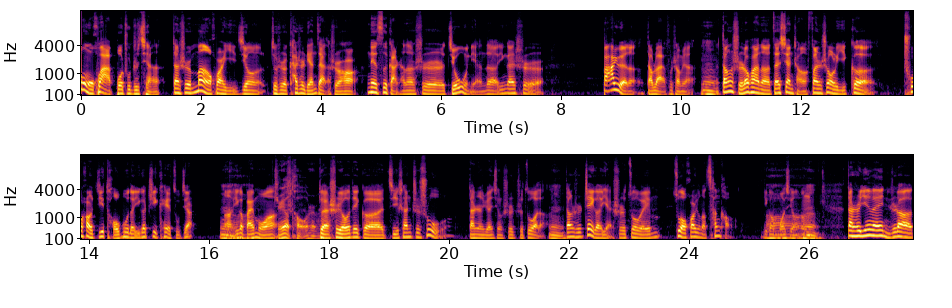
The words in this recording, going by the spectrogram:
动画播出之前，但是漫画已经就是开始连载的时候，那次赶上的是九五年的，应该是八月的 WF 上面。嗯当时的话呢，在现场贩售了一个初号机头部的一个 GK 组件儿啊，嗯一个白模，只有头是吧？，对，是由这个吉山智树担任原型师制作的。嗯当时这个也是作为作画用的参考一个模型。嗯但是因为你知道，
